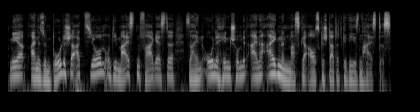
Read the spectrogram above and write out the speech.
Mehr eine symbolische Aktion und die meisten Fahrgäste seien ohnehin schon mit einer eigenen Maske ausgestattet gewesen, heißt es.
